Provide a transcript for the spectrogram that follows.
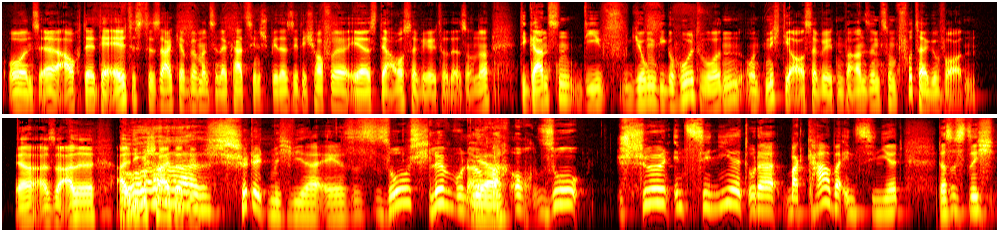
Und äh, auch der, der Älteste sagt ja, wenn man es in der Cutscene später sieht, ich hoffe, er ist der Auserwählte oder so. Ne? Die ganzen, die Jungen, die geholt wurden und nicht die Auserwählten waren, sind zum Futter geworden. Ja, also alle, all die Oh, Gescheiterten. Das schüttelt mich wieder, ey. Das ist so schlimm und Ja. einfach auch so schön inszeniert oder makaber inszeniert, dass es dich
